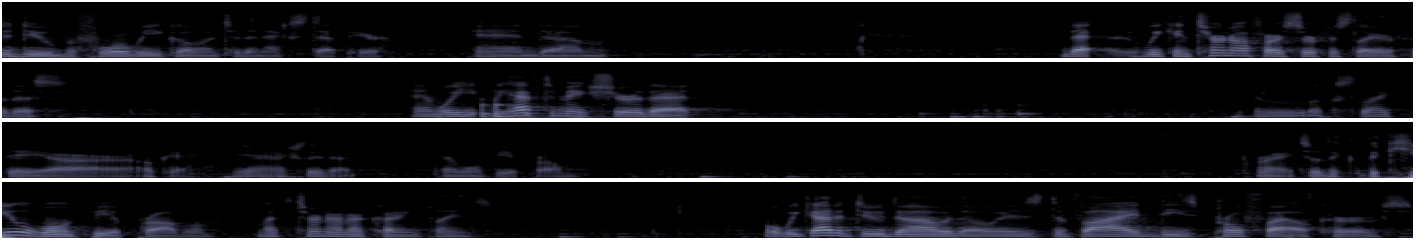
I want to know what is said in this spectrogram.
to do before we go into the next step here. And um, that we can turn off our surface layer for this. And we, we have to make sure that it looks like they are. Okay. Yeah, actually that, that won't be a problem. Right, so the, the keel won't be a problem. Let's turn on our cutting planes. What we got to do now, though, is divide these profile curves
